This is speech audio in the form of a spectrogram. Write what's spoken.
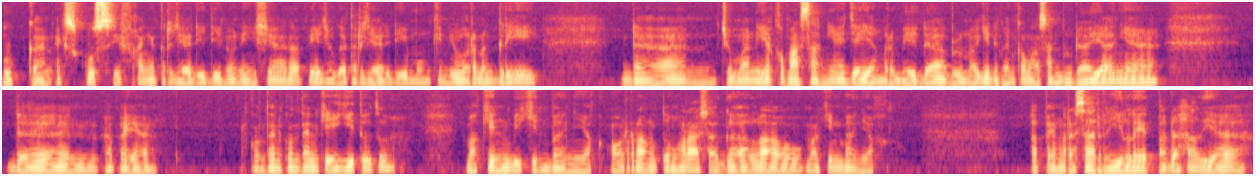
bukan eksklusif hanya terjadi di Indonesia tapi ya juga terjadi di mungkin di luar negeri. Dan cuman ya kemasannya aja yang berbeda belum lagi dengan kemasan budayanya. Dan apa ya konten-konten kayak gitu tuh makin bikin banyak orang tuh ngerasa galau makin banyak apa yang ngerasa relate. Padahal ya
